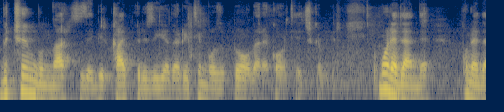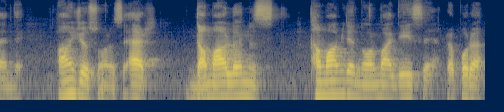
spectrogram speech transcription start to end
bütün bunlar size bir kalp krizi ya da ritim bozukluğu olarak ortaya çıkabilir. Bu nedenle bu nedenle anjiyo sonrası eğer damarlarınız tamamıyla normal değilse, rapora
